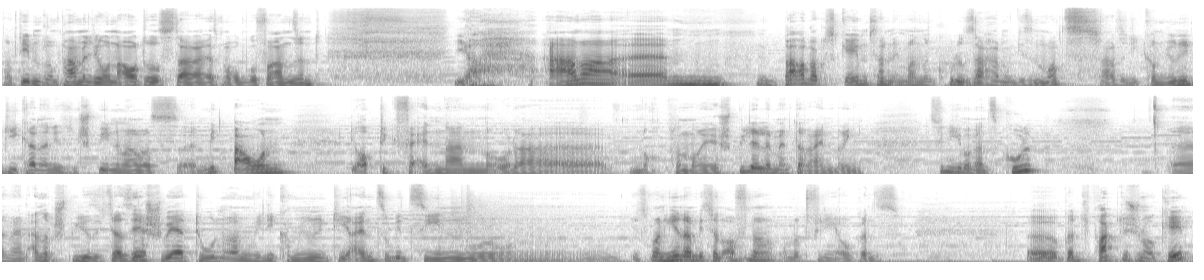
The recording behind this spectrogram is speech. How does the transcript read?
nachdem so ein paar Millionen Autos da erstmal rumgefahren sind. Ja, aber ähm, Paradox Games haben immer eine coole Sache mit diesen Mods. Also die Community kann an diesen Spielen immer was äh, mitbauen, die Optik verändern oder äh, noch ein paar neue Spielelemente reinbringen. Das finde ich immer ganz cool äh, während andere Spiele sich da sehr schwer tun, irgendwie die Community einzubeziehen, wo, ist man hier ein bisschen offener und das finde ich auch ganz, äh, ganz praktisch und okay.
